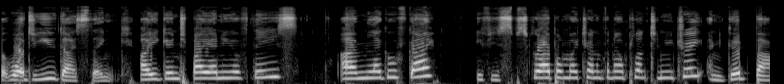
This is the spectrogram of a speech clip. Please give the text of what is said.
But what do you guys think? Are you going to buy any of these? I'm LegoWolf Guy. If you subscribe on my channel, for I'll plant a new tree, and goodbye.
